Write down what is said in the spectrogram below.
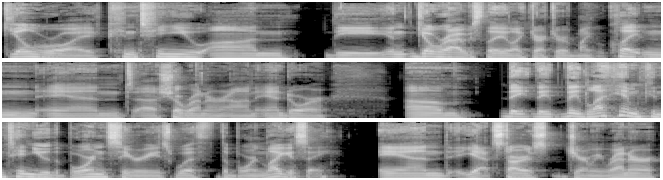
Gilroy continue on the and Gilroy, obviously, like director of Michael Clayton and uh, showrunner on Andor. Um, they they they let him continue the Bourne series with the Bourne Legacy, and yeah, it stars Jeremy Renner.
